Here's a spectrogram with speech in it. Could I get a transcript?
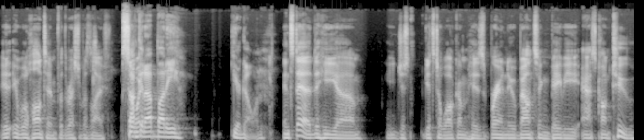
it, it will haunt him for the rest of his life. suck So it up, buddy. You're going. Instead, he um, he just gets to welcome his brand new bouncing baby Ascon two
